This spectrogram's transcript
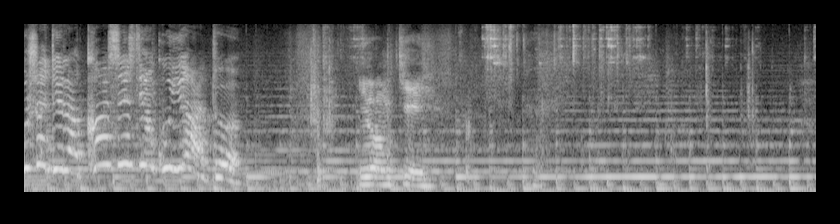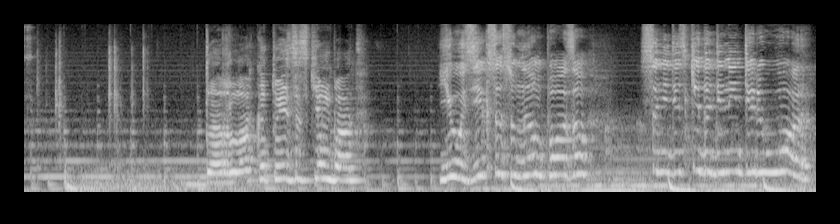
ușa de la casă este încuiată. Eu am chei. Dar lacătul este schimbat. Eu zic să sunăm paza să ne deschidă din interior!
